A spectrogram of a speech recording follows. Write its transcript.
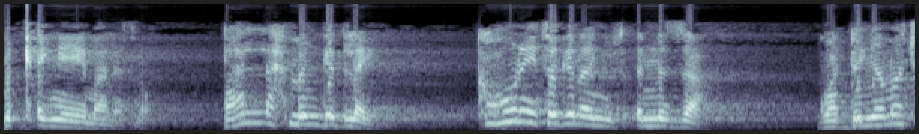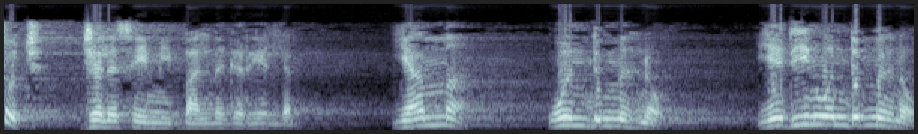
ምቀኛዬ ማለት ነው። በአላህ መንገድ ላይ ከሆነ የተገናኙት እነዛ ጓደኛ ማቾች ጀለሴ የሚባል ነገር የለም። ያማ ወንድምህ ነው፣ የዲን ወንድምህ ነው።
